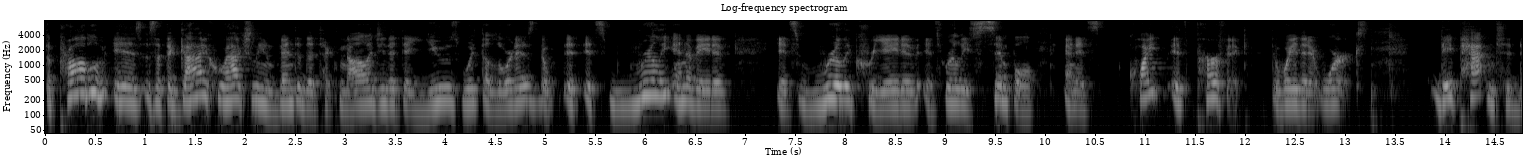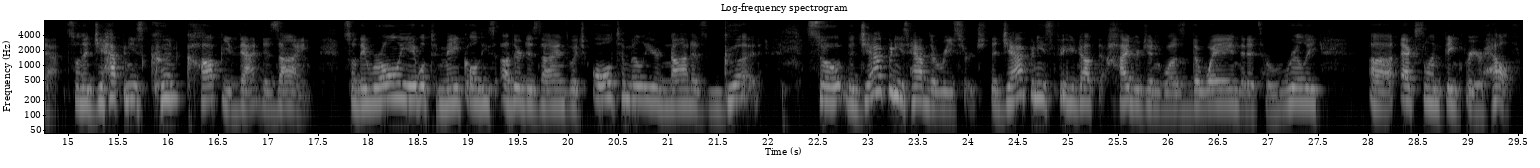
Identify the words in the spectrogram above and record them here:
The problem is, is that the guy who actually invented the technology that they use with the Lourdes, the, it, it's really innovative, it's really creative, it's really simple, and it's quite, it's perfect the way that it works. They patented that, so the Japanese couldn't copy that design. So they were only able to make all these other designs, which ultimately are not as good. So the Japanese have the research. The Japanese figured out that hydrogen was the way and that it's a really uh, excellent thing for your health.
